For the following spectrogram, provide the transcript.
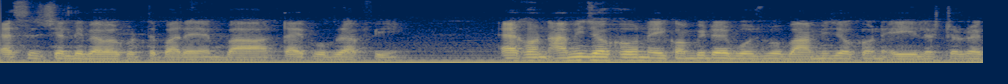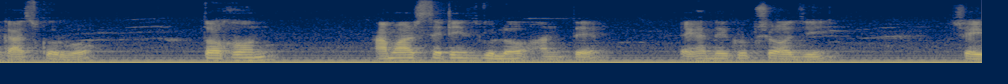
অ্যাসেনশিয়ালটি ব্যবহার করতে পারে বা টাইপোগ্রাফি এখন আমি যখন এই কম্পিউটারে বসবো বা আমি যখন এই ইলাস্ট্রেটরে কাজ করব, তখন আমার সেটিংসগুলো আনতে এখান থেকে খুব সহজেই সেই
